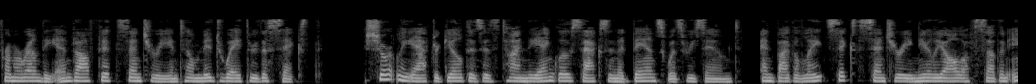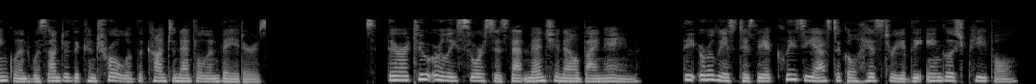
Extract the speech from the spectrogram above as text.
from around the end of 5th century until midway through the 6th. Shortly after Gildas's time the Anglo-Saxon advance was resumed, and by the late 6th century nearly all of southern England was under the control of the continental invaders. There are two early sources that mention Ælle by name. The earliest is the Ecclesiastical History of the English People,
